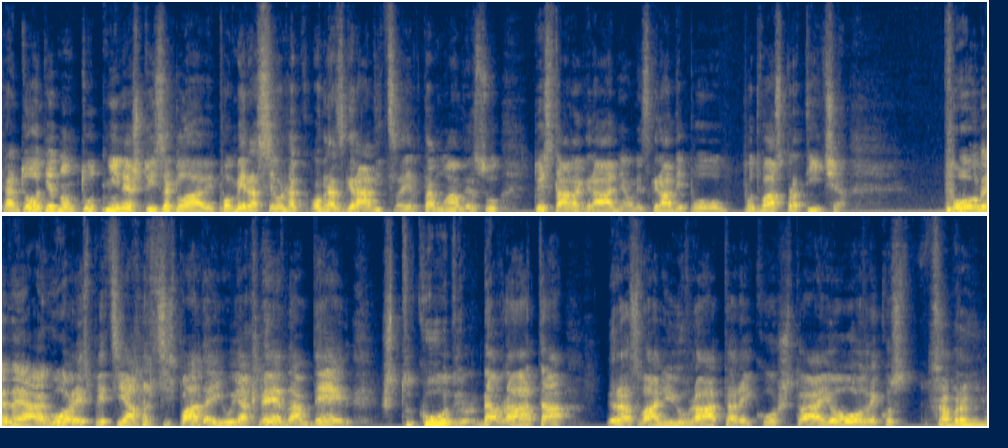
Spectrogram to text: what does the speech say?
Kad odjednom tutnji nešto iza glave, pomera se ona, ona zgradica, jer tamo u Anversu, to je stara gradnja, one zgrade po, po dva spratića. Pogledaj ja gore, specijalci spadaju, ja gledam, de, što, kud, na vrata, razvaljuju vrata, reko, šta je ovo, reko, Zabranjeno.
